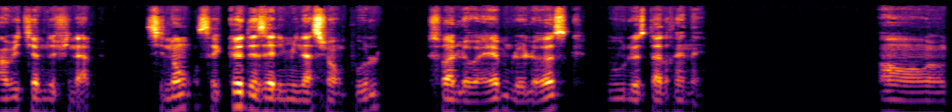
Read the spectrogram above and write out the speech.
un huitième de finale. Sinon, c'est que des éliminations en poule, soit l'OM, le LOSC ou le Stade Rennais. En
